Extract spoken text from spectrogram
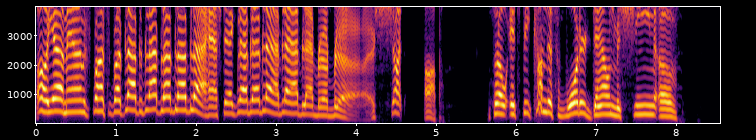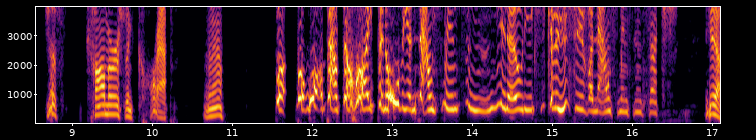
oh yeah, man, I'm sponsored by blah, blah, blah, blah, blah, blah, hashtag blah, blah, blah, blah, blah, blah, blah. Shut up. So it's become this watered down machine of just commerce and crap. Eh? But, but what about the hype and all the announcements and, you know, the exclusive announcements and such? Yeah,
